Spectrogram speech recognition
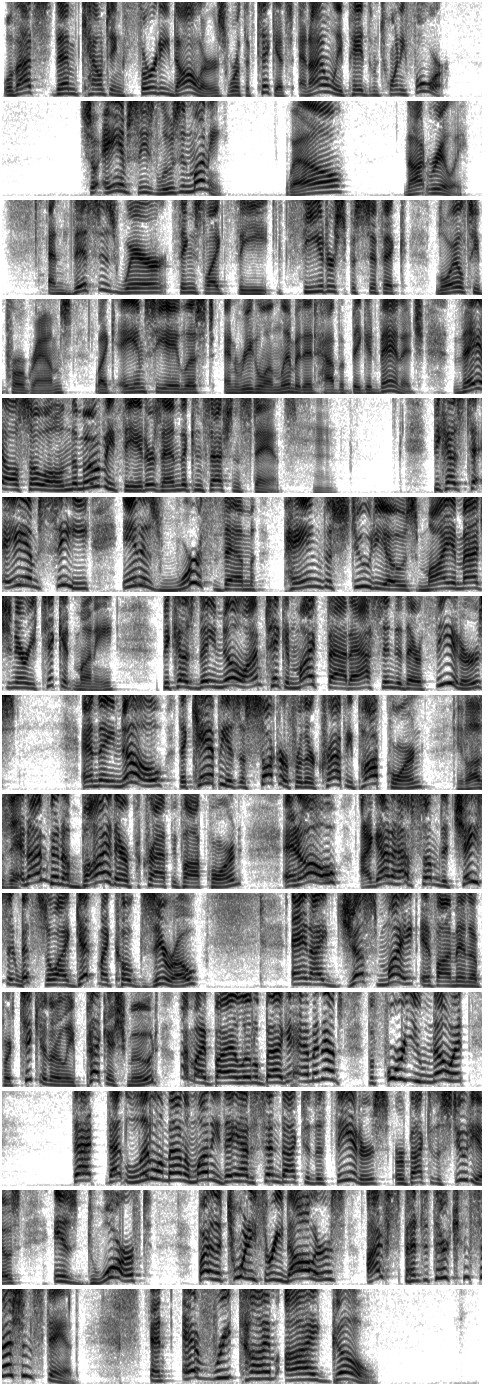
well, that's them counting $30 worth of tickets and I only paid them 24. So AMC's losing money. Well, not really. And this is where things like the theater specific loyalty programs like AMC A List and Regal Unlimited have a big advantage. They also own the movie theaters and the concession stands. Mm-hmm. Because to AMC, it is worth them paying the studios my imaginary ticket money because they know I'm taking my fat ass into their theaters and they know that Campy is a sucker for their crappy popcorn. He loves it. And I'm going to buy their crappy popcorn. And oh, I got to have something to chase it with. So I get my Coke Zero. And I just might, if I'm in a particularly peckish mood, I might buy a little bag of M&Ms. Before you know it, that, that little amount of money they had to send back to the theaters or back to the studios is dwarfed by the $23 I've spent at their concession stand. And every time I go,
